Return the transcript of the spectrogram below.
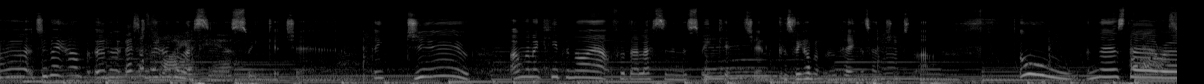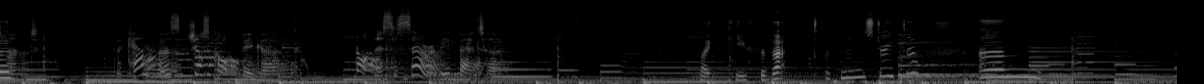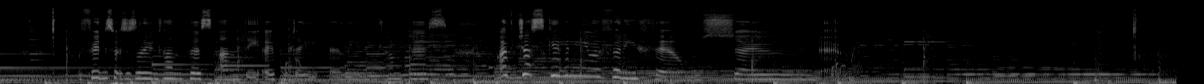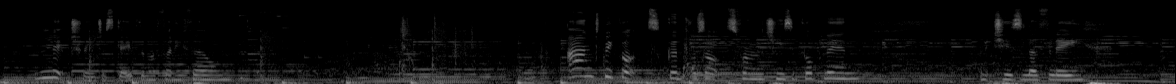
Uh, do they have, an, uh, do a they have a lesson in the Sweet Kitchen? They do! I'm going to keep an eye out for their lesson in the Sweet Kitchen because we haven't been paying attention to that. Ooh, and there's their. Uh, The campus just got bigger. Not necessarily better. thank you for that, Administrator. Um, Food Inspectors leaving campus and the Open Day are leaving campus. I've just given you a funny film, so no. Literally just gave them a funny film. And we got good results from the Cheesy Goblin, which is lovely.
